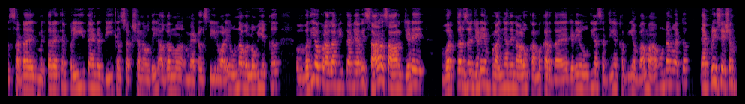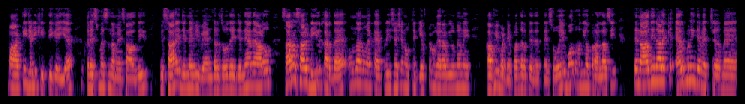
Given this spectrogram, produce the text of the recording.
ਸਾਡਾ ਇਹ ਮਿੱਤਰ ਇੱਥੇ ਪ੍ਰੀਤ ਐਂਡ ਡੀ ਕੰਸਟਰਕਸ਼ਨ ਉਹਦੀ, ਅਗਮ ਮੈਟਲ ਸਟੀਲ ਵਾਲੇ, ਉਹਨਾਂ ਵੱਲੋਂ ਵੀ ਇੱਕ ਵਧੀਆ ਉਪਰਾਲਾ ਕੀਤਾ ਗਿਆ ਵੀ ਸਾਰਾ ਸਾਲ ਜਿਹੜੇ ਵਰਕਰਸ ਜਿਹੜੇ EMPLOYEEਆਂ ਦੇ ਨਾਲ ਉਹ ਕੰਮ ਕਰਦਾ ਹੈ ਜਿਹੜੇ ਉਹਦੀਆਂ ਸੱਜੀਆਂ ਖੱਬੀਆਂ ਬਾਹਾਂ ਉਹਨਾਂ ਨੂੰ ਇੱਕ ਐਪਰੀਸੀਏਸ਼ਨ ਪਾਰਟੀ ਜਿਹੜੀ ਕੀਤੀ ਗਈ ਹੈ ਕ੍ਰਿਸਮਸ ਨਵੇਂ ਸਾਲ ਦੀ ਵੀ ਸਾਰੇ ਜਿੰਨੇ ਵੀ ਵੈਂਡਰਸ ਉਹਦੇ ਜਿੰਨਿਆਂ ਦੇ ਨਾਲ ਉਹ ਸਾਰਾ ਸਾਲ ਡੀਲ ਕਰਦਾ ਹੈ ਉਹਨਾਂ ਨੂੰ ਇੱਕ ਐਪਰੀਸੀਏਸ਼ਨ ਉੱਥੇ ਗਿਫਟ ਵਗੈਰਾ ਵੀ ਉਹਨਾਂ ਨੇ ਕਾਫੀ ਵੱਡੇ ਪੱਧਰ ਤੇ ਦਿੱਤੇ। ਸੋ ਇਹ ਬਹੁਤ ਵਧੀਆ ਉਪਰਾਲਾ ਸੀ। ਤੇ ਨਾਲ ਦੀ ਨਾਲ ਇੱਕ ਐਲਬਨੀ ਦੇ ਵਿੱਚ ਮੈਂ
